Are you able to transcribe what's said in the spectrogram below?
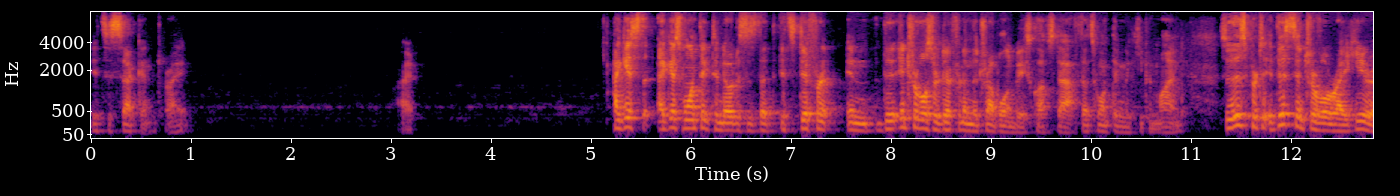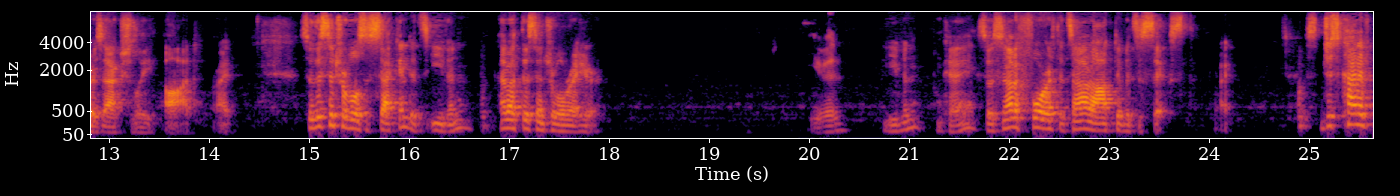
it's a second, right? Right. I guess I guess one thing to notice is that it's different in the intervals are different in the treble and bass clef staff. That's one thing to keep in mind. So this this interval right here is actually odd, right? So this interval is a second, it's even. How about this interval right here? Even. Even, okay. So it's not a fourth, it's not an octave, it's a sixth, right? So just kind of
